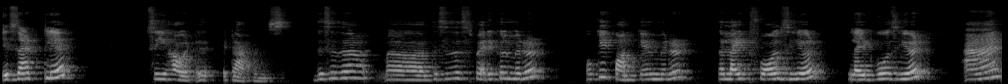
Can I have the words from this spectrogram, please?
Is that clear? See how it, it happens. This is a uh, this is a spherical mirror. Okay, concave mirror. The light falls here, light goes here and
